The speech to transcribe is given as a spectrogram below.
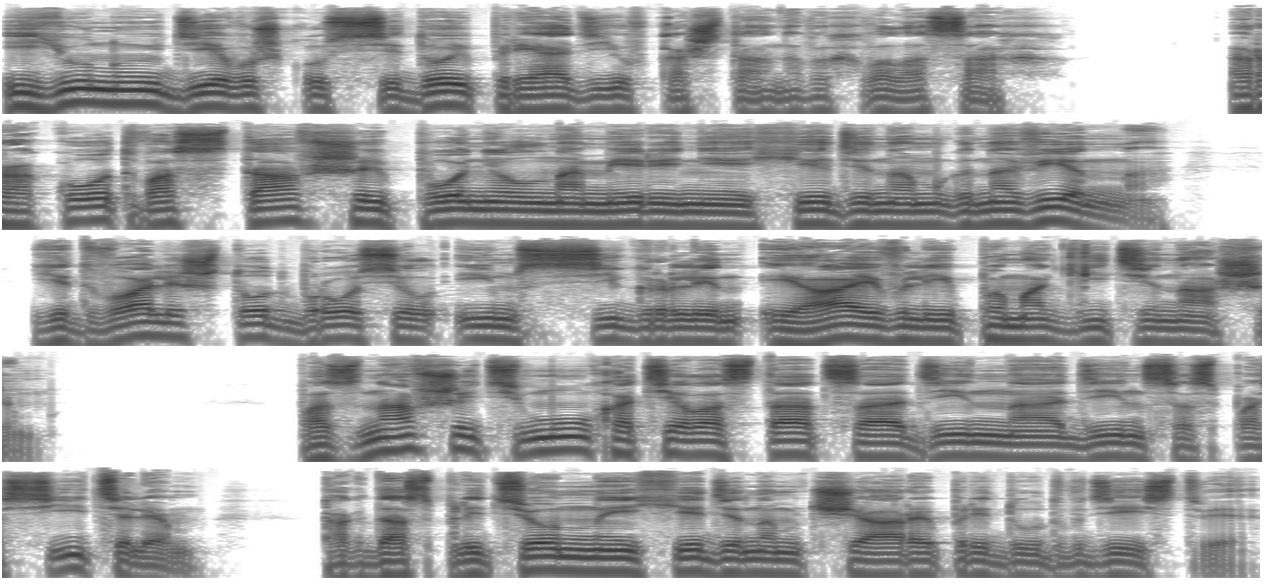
и юную девушку с седой прядью в каштановых волосах. Ракот, восставший, понял намерение Хедина мгновенно. Едва лишь тот бросил им с Сигрлин и Айвли «помогите нашим». Познавший тьму хотел остаться один на один со Спасителем, когда сплетенные Хедином чары придут в действие.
